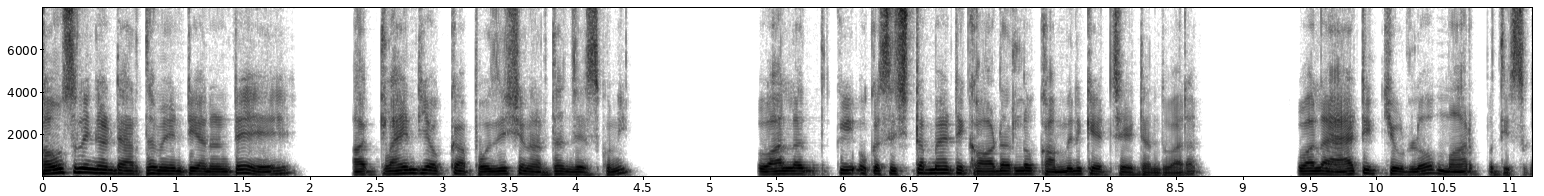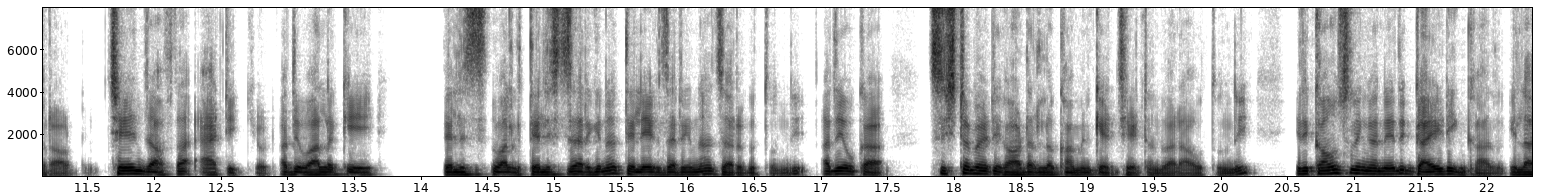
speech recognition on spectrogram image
కౌన్సెలింగ్ అంటే అర్థం ఏంటి అనంటే ఆ క్లయింట్ యొక్క పొజిషన్ అర్థం చేసుకొని వాళ్ళకి ఒక సిస్టమాటిక్ ఆర్డర్‌లో కమ్యూనికేట్ చేయటం ద్వారా వాళ్ళ యాటిట్యూడ్‌లో మార్పు తీసుకురావడం. Change of the attitude. అది వాళ్ళకి తెలిసి వాళ్ళకి తెలిసి జరిగినా, తెలియక జరిగినా జరుగుతుంది. అది ఒక సిస్టమాటిక్ ఆర్డర్‌లో కమ్యూనికేట్ చేయటం ద్వారా అవుతుంది. ఇది కౌన్సెలింగ్ అనేది గైడింగ్ కాదు. ఇలా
